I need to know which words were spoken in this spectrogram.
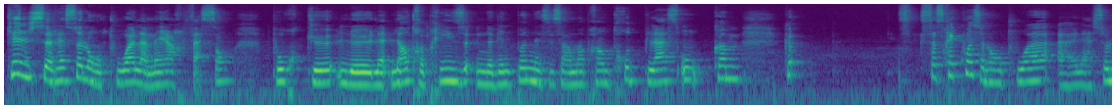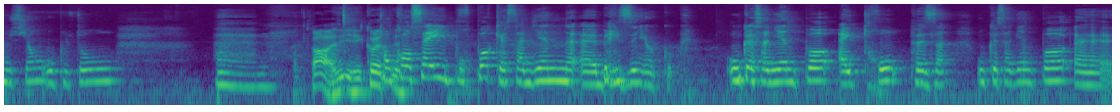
quelle serait selon toi la meilleure façon pour que le- l'entreprise ne vienne pas nécessairement prendre trop de place, ou comme... comme ça serait quoi, selon toi, euh, la solution, ou plutôt euh, Ah, écoute, ton conseil pour pas que ça vienne euh, briser un couple? Ou que ça vienne pas être trop pesant, ou que ça vienne pas euh,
